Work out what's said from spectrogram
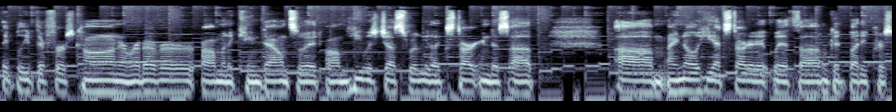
they believe their first con or whatever. Um, when it came down to it, um, he was just really like starting this up. Um, I know he had started it with um, good buddy Chris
